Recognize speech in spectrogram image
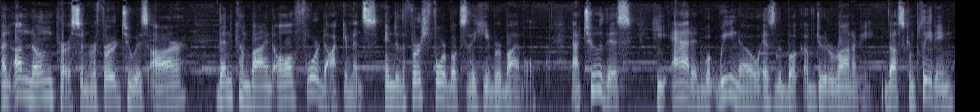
An unknown person, referred to as R, then combined all four documents into the first four books of the Hebrew Bible. Now, to this, he added what we know as the book of Deuteronomy, thus completing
